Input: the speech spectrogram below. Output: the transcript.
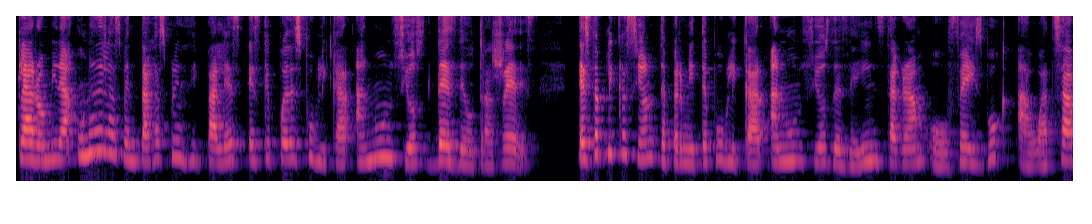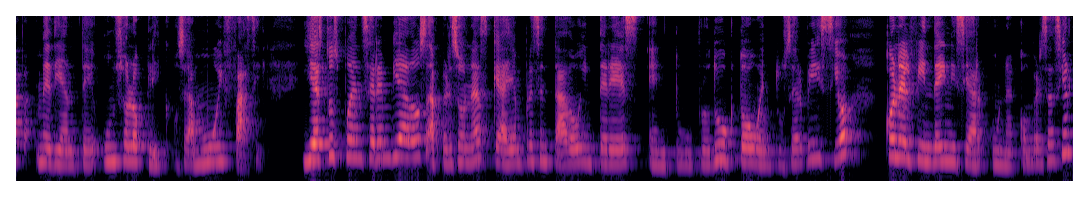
Claro, mira, una de las ventajas principales es que puedes publicar anuncios desde otras redes. Esta aplicación te permite publicar anuncios desde Instagram o Facebook a WhatsApp mediante un solo clic, o sea, muy fácil. Y estos pueden ser enviados a personas que hayan presentado interés en tu producto o en tu servicio con el fin de iniciar una conversación.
